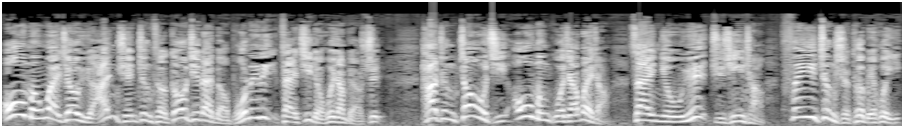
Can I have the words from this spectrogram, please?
欧盟外交与安全政策高级代表博雷利在记者会上表示，他正召集欧盟国家外长在纽约举行一场非正式特别会议。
